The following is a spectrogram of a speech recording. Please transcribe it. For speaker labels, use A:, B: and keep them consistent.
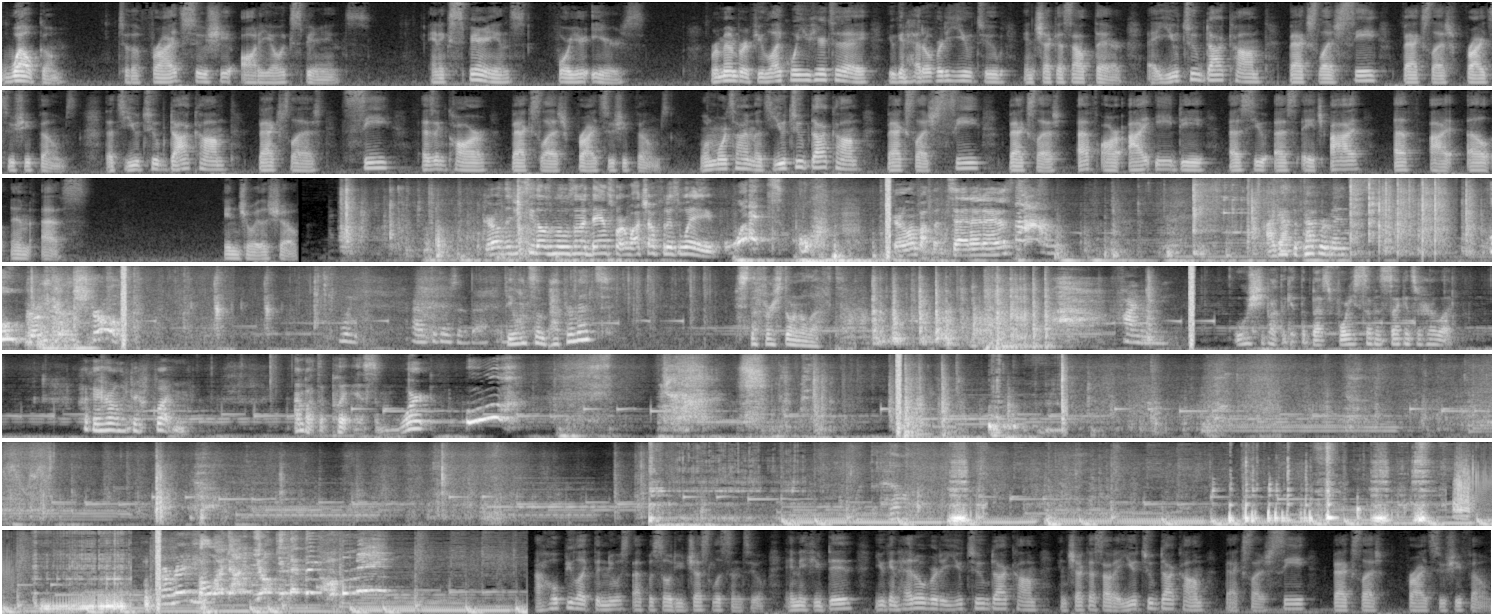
A: Welcome to the Fried Sushi Audio Experience, an experience for your ears. Remember, if you like what you hear today, you can head over to YouTube and check us out there at youtube.com backslash C backslash fried sushi films. That's youtube.com backslash C as in car backslash fried sushi films. One more time, that's youtube.com backslash C backslash F R I E D S U S H I F I L M S. Enjoy the show.
B: Girl, did you see those moves on the dance floor? Watch out for this wave. What? Ooh. Girl, I'm about to tear that ass. Ah! I got the peppermints. Ooh, girl, you kind of strong.
C: Wait, I have to go to the bathroom.
B: Do you want some peppermint? It's the first door on the left.
C: Finally.
B: Ooh, she about to get the best 47 seconds of her life. Look at her with her button. I'm about to put in some work. Ooh. What the hell?
A: Hope you liked the newest episode you just listened to. And if you did, you can head over to youtube.com and check us out at youtube.com backslash C backslash fried sushi film.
